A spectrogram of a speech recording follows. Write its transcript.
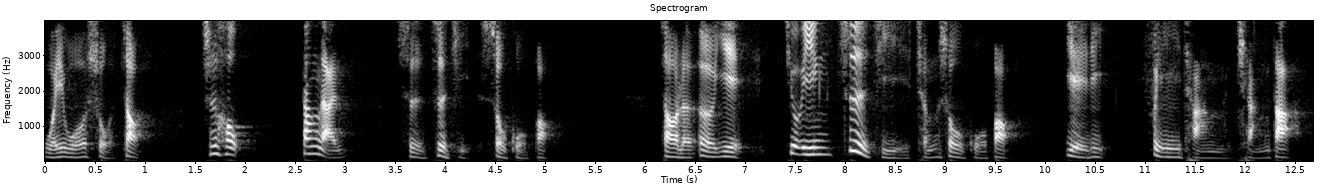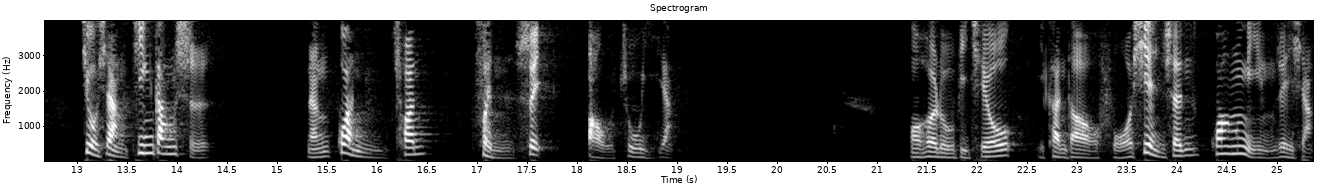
为我所造，之后当然是自己受果报。造了恶业，就应自己承受果报，业力非常强大，就像金刚石，能贯穿、粉碎宝珠一样。摩诃卢比丘一看到佛现身，光明瑞相，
